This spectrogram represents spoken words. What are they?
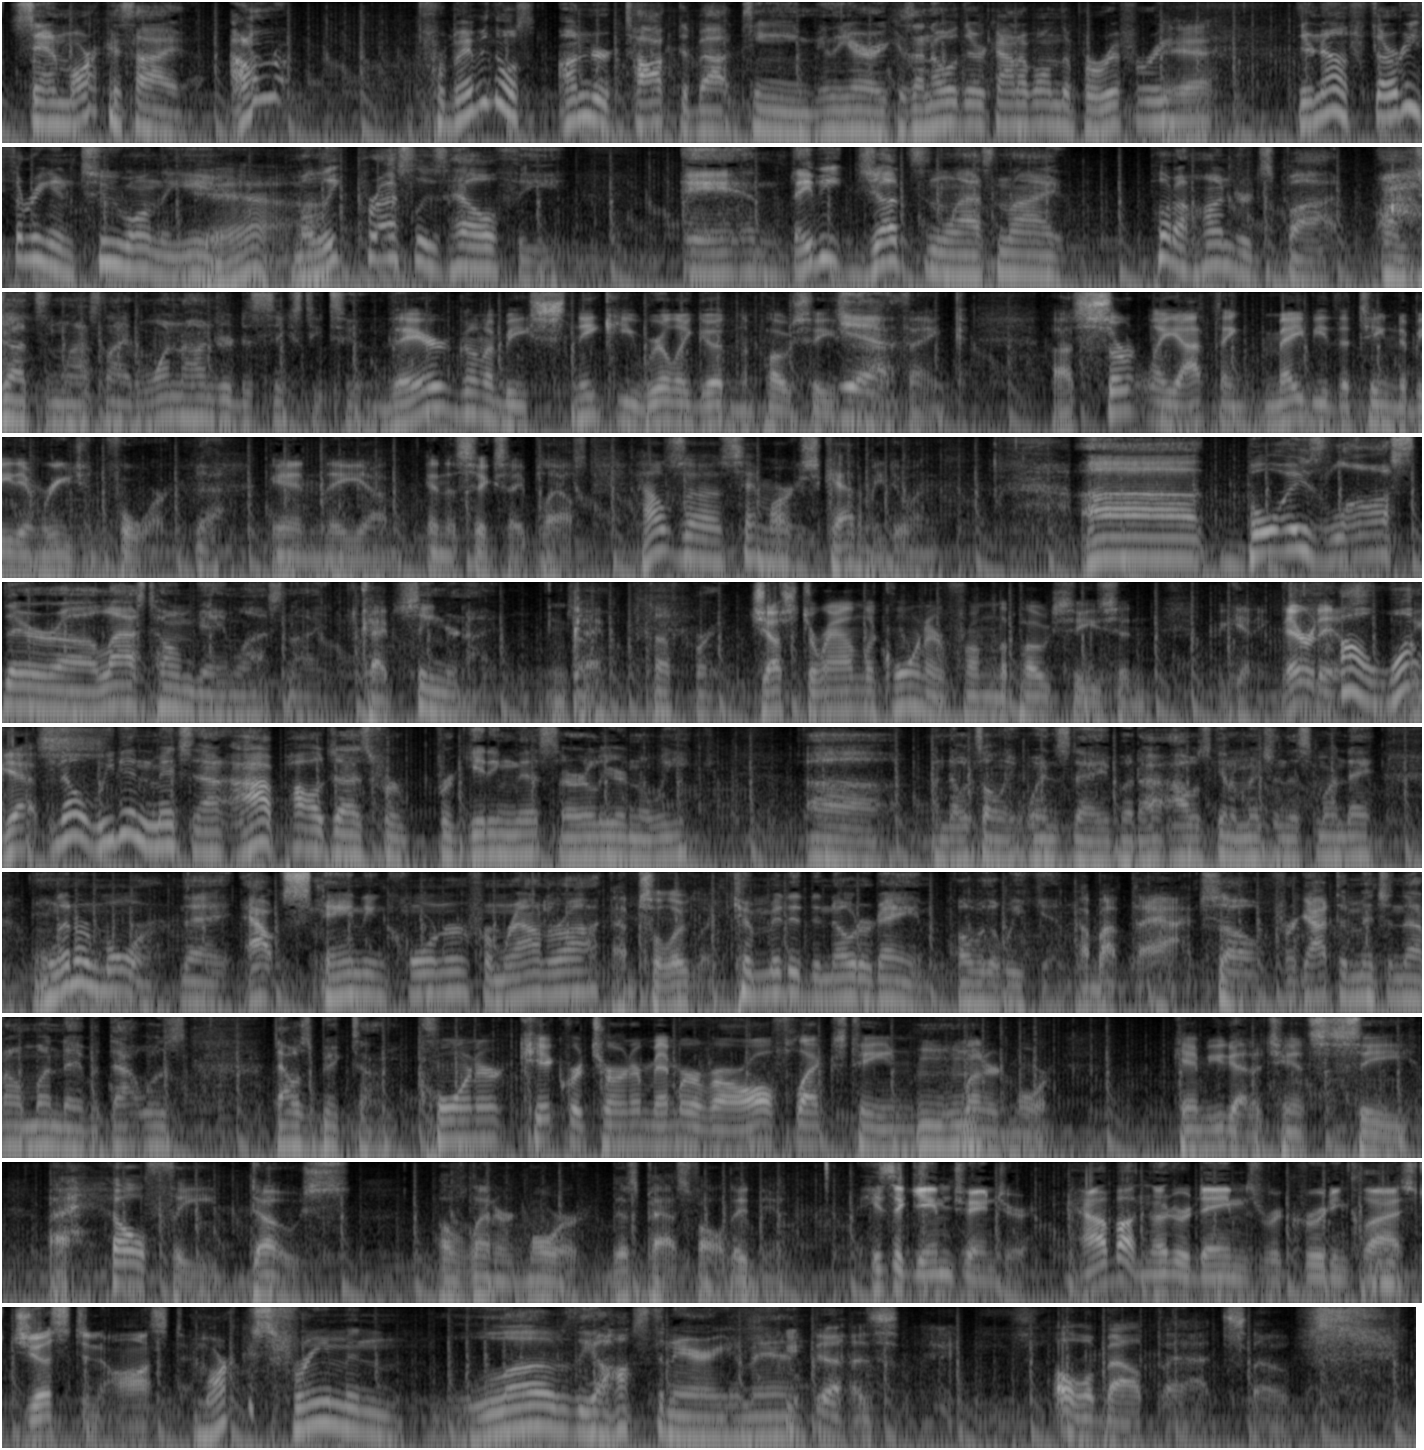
San Marcos High. I don't know maybe the most under talked about team in the area because I know they're kind of on the periphery. Yeah. They're now 33 and 2 on the year. Yeah. Malik Presley's healthy and they beat Judson last night. Put a 100 spot on Judson last night, 100 to 62. they're going to be sneaky, really good in the postseason. Yeah. I think. Uh, certainly, I think maybe the team to beat in Region Four Yeah. in the uh, in the six A playoffs. How's uh, San Marcos Academy doing? Uh, boys lost their uh, last home game last night. Okay. Senior night. Okay. Tough break. Just around the corner from the postseason beginning. There it is. Oh, what? Yes. No, we didn't mention that. I apologize for forgetting this earlier in the week. Uh, I know it's only Wednesday, but I, I was going to mention this Monday. Leonard Moore, the outstanding corner from Round Rock, Absolutely. committed to Notre Dame over the weekend. How about that? So forgot to mention that on Monday, but that was that was big time. Corner kick returner, member of our All Flex team, Mm-hmm. Leonard Moore. Cam, you got a chance to see a healthy dose of Leonard Moore this past fall, didn't you? He's a game changer. How about Notre Dame's recruiting class just in Austin? Marcus Freeman loves the Austin area, man. He does. He's all about that. So,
